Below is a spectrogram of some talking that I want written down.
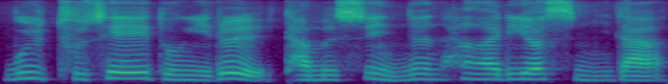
물 두세 동이를 담을 수 있는 항아리였습니다.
